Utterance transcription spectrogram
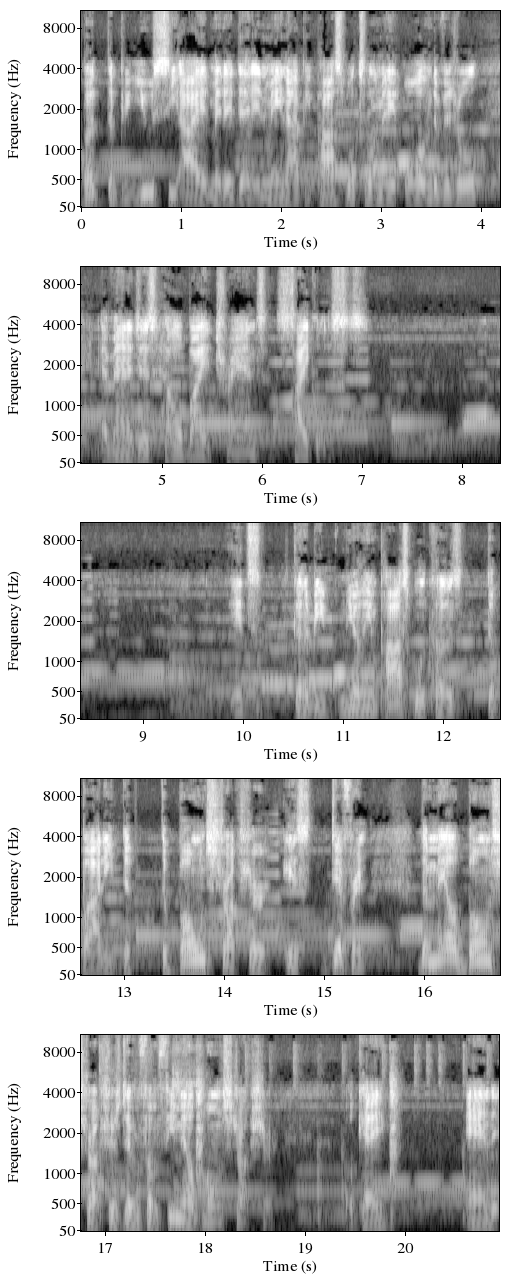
But the UCI admitted that it may not be possible to eliminate all individual advantages held by trans cyclists. It's going to be nearly impossible because the body, the, the bone structure is different. The male bone structure is different from female bone structure. Okay? And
